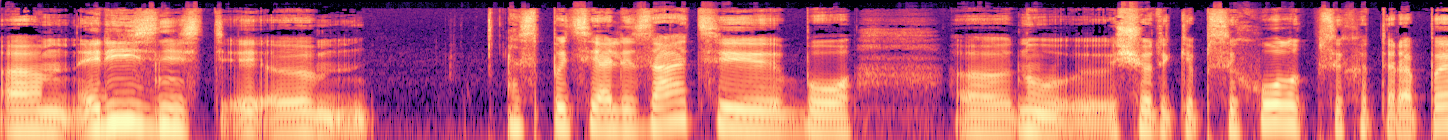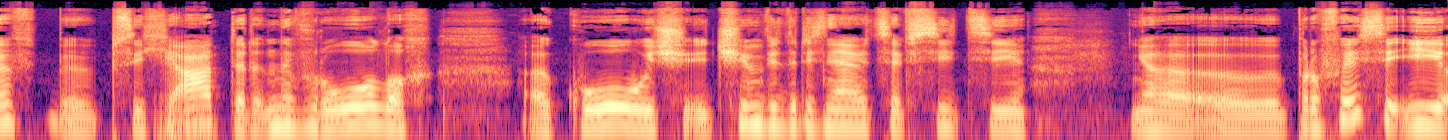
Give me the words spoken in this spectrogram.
е, різність е, е, спеціалізації, бо е, ну, що таке психолог, психотерапевт, е, психіатр, невролог, е, коуч, чим відрізняються всі ці е, професії і,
